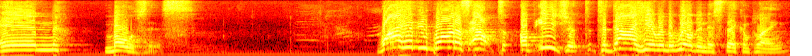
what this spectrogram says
and Moses. Why have you brought us out of Egypt to die here in the wilderness? They complained.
